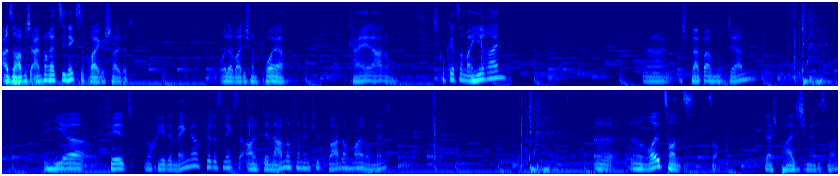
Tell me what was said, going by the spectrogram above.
Also habe ich einfach jetzt die nächste freigeschaltet. Oder war die schon vorher? Keine Ahnung. Ich gucke jetzt nochmal hier rein. Na, ich bleibe beim Modern. Hier fehlt noch jede Menge für das nächste. Ah, der Name von dem Typ war nochmal, Moment. Äh, Rollzons. So. Vielleicht behalte ich ihn mir diesmal.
